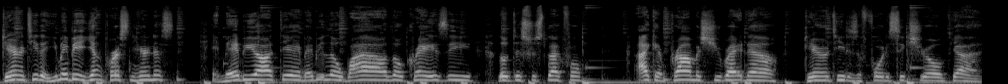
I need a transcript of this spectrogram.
Guarantee that you may be a young person hearing this, and maybe you're out there, maybe a little wild, a little crazy, a little disrespectful. I can promise you right now, guaranteed as a 46 year old guy,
